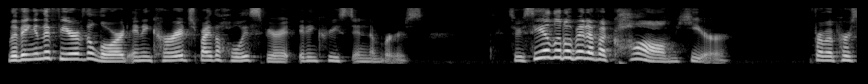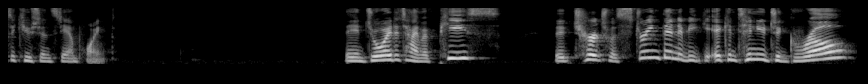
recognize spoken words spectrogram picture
Living in the fear of the Lord and encouraged by the Holy Spirit, it increased in numbers. So we see a little bit of a calm here from a persecution standpoint. They enjoyed a time of peace. The church was strengthened. It, be, it continued to grow.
